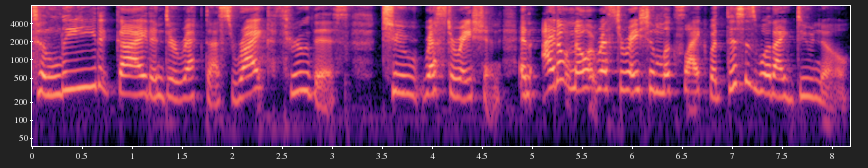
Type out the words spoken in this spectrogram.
to lead, guide, and direct us right through this to restoration. And I don't know what restoration looks like, but this is what I do know.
